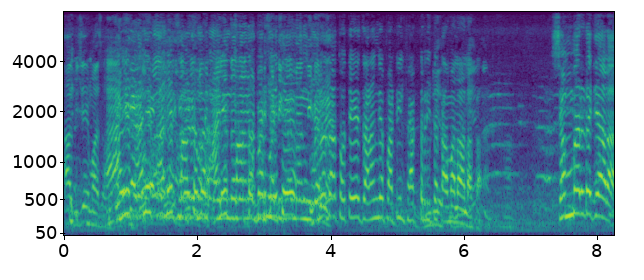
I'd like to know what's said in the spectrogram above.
हा विजय माझा अनेक विरोधात होते जरांगे पाटील फॅक्टरी इथं कामाला आला का शंभर टक्के आला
